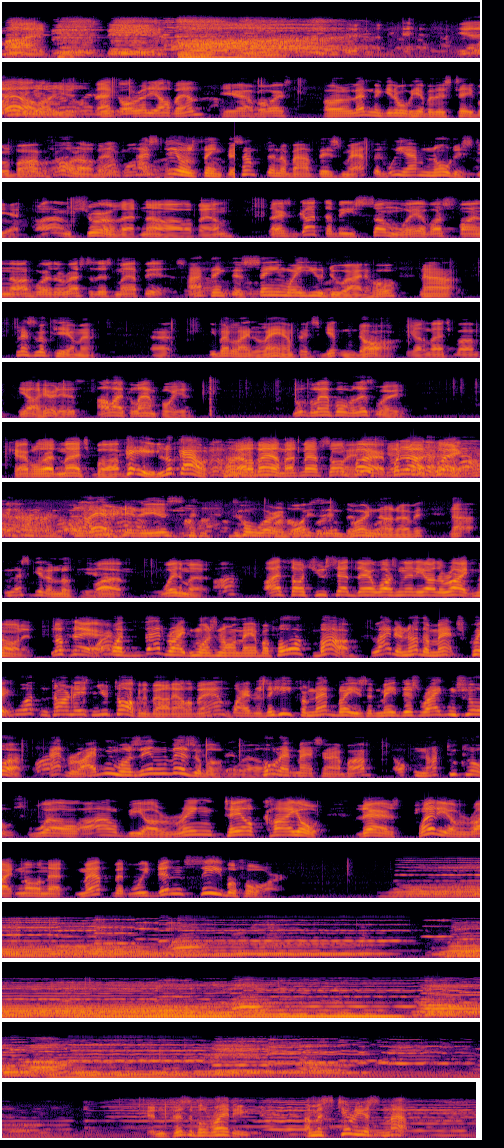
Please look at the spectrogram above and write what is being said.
Yeah, Well, are you back already, Alabama? Yeah, boys. Oh, let me get over here by this table, Bob. Sure, Alabama. Come I still think there's something about this map that we haven't noticed yet. I'm sure of that now, Alabama. There's got to be some way of us finding out where the rest of this map is. I think the same way you do, Idaho. Now, let's look here, man. Uh, you better light a lamp. It's getting dark. You got a match, Bob? Yeah, here it is. I'll light the lamp for you. Move the lamp over this way. Careful of that match, Bob. Hey, look out! Alabama, that map's on fire. Put it out, quick. Well, there it is. Don't worry, boys. It didn't burn none of it. Now, let's get a look here. Why, wait a minute. I thought you said there wasn't any other writing on it. Look there. What, that writing wasn't on there before? Bob, light another match quick. What in tarnation you talking about, Alabama? Why, it was the heat from that blaze that made this writing show up. That writing was invisible. Well... Hold that match now, Bob. Oh, not too close. Well, I'll be a ring-tailed coyote. There's plenty of writing on that map that we didn't see before. Invisible writing. A mysterious map.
